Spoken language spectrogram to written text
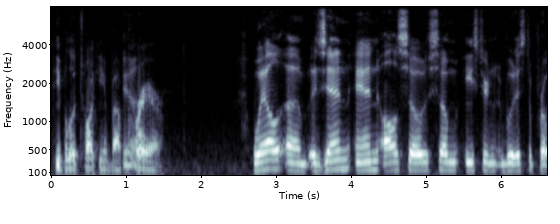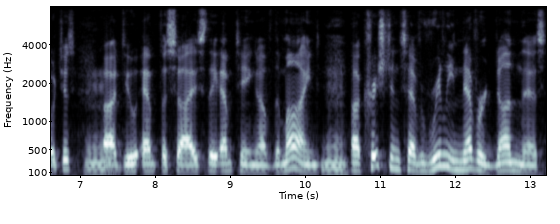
people are talking about Yeah. prayer. Well, um, Zen and also some Eastern Buddhist approaches uh, do emphasize the emptying of the mind. Uh, Christians have really never done this.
